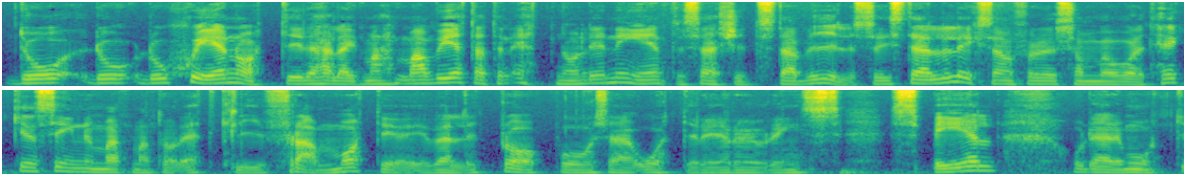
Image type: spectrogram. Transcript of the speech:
Då, då, då sker något i det här läget. Man, man vet att en 1-0-ledning är inte särskilt stabil. Så istället liksom för som har varit Häckens signum att man tar ett kliv framåt. Det är väldigt bra på så här återerövringsspel. Och, däremot,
